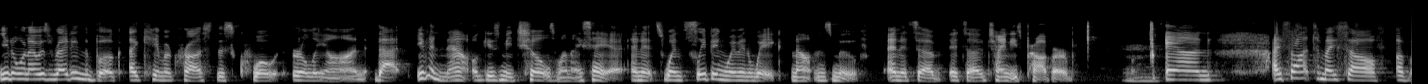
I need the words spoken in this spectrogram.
You know, when I was writing the book, I came across this quote early on that even now gives me chills when I say it. And it's when sleeping women wake, mountains move. And it's a it's a Chinese proverb. Mm-hmm. And I thought to myself of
